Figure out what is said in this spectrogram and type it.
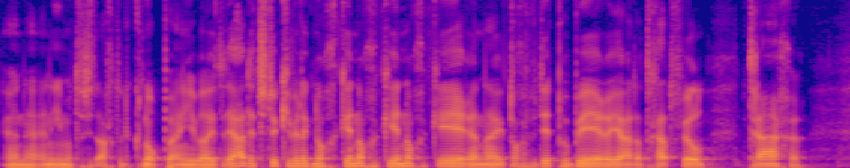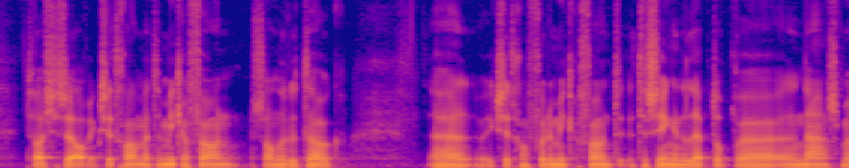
En, eh, en iemand zit achter de knoppen en je weet, ja, dit stukje wil ik nog een keer, nog een keer, nog een keer. En eh, toch even dit proberen. Ja, dat gaat veel trager. Terwijl als je zelf, ik zit gewoon met de microfoon, Sander doet het ook. Ik zit gewoon voor de microfoon te, te zingen, de laptop naast me.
